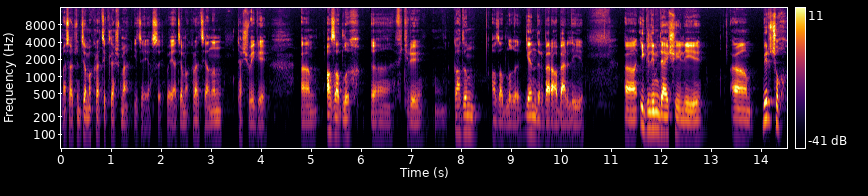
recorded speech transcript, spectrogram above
Məsəl üçün demokratikləşmə ideyası və ya demokratiyanın təşviqi, azadlıq fikri, qadın azadlığı, gender bərabərliyi, iqlim dəyişikliyi, bir çox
